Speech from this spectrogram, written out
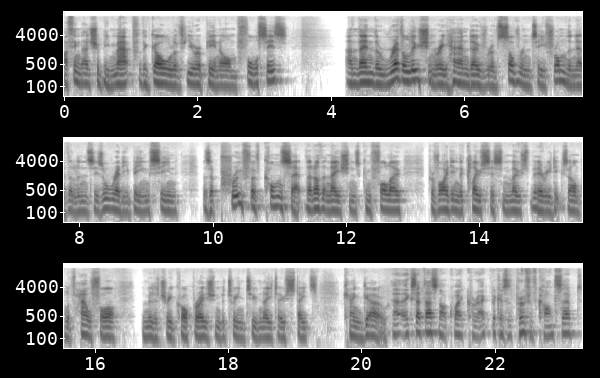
I think that should be mapped for the goal of European armed forces. And then the revolutionary handover of sovereignty from the Netherlands is already being seen as a proof of concept that other nations can follow, providing the closest and most varied example of how far military cooperation between two NATO states can go. Uh, except that's not quite correct because the proof of concept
